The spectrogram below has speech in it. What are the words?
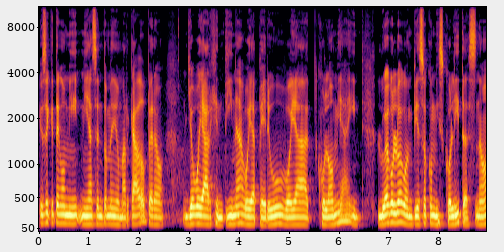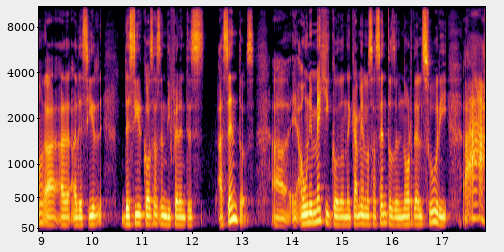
yo sé que tengo mi, mi, acento medio marcado, pero yo voy a Argentina, voy a Perú, voy a Colombia y luego, luego empiezo con mis colitas, ¿no? A, a decir, decir cosas en diferentes acentos. Eh, aún en México, donde cambian los acentos del norte al sur y, ah,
